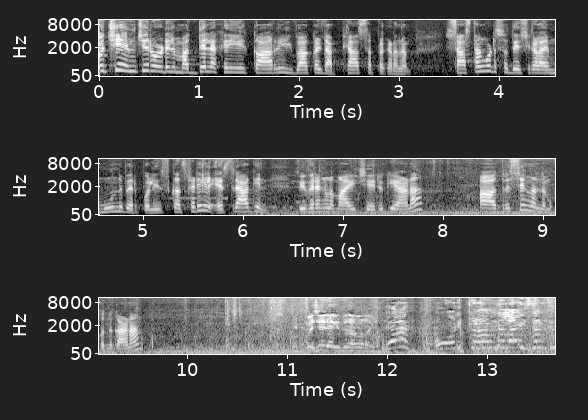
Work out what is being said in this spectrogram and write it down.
കൊച്ചി എം ജി റോഡിൽ മദ്യലഹരിയിൽ കാറിൽ യുവാക്കളുടെ അഭ്യാസ പ്രകടനം. ശാസ്താംകോട്ട സ്വദേശികളായ മൂന്ന് പേർ പോലീസ് കസ്റ്റഡിയിൽ എസ് രാഗിൻ വിവരങ്ങളുമായി ചേരുകയാണ്. ആ ദൃശ്യങ്ങൾ നമുക്കൊന്ന് കാണാം. ലൈസൻസ്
